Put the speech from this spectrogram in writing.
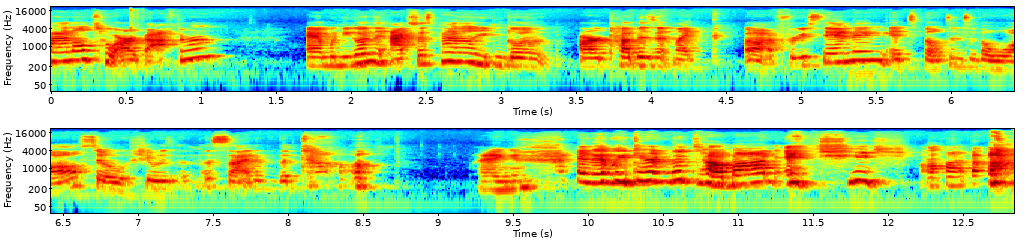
panel to our bathroom, and when you go in the access panel, you can go. in Our tub isn't like uh, freestanding; it's built into the wall. So she was in the side of the tub, Hanging. and then we turned the tub on, and she shot.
